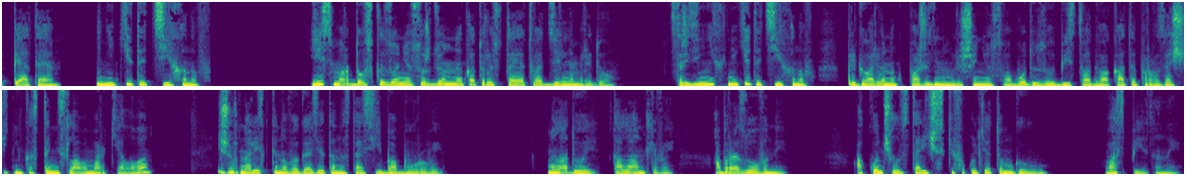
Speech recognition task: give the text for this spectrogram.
пятая. Никита Тихонов. Есть в мордовской зоне осужденные, которые стоят в отдельном ряду. Среди них Никита Тихонов, приговоренный к пожизненному лишению свободы за убийство адвоката и правозащитника Станислава Маркелова и журналистки «Новой газеты» Анастасии Бабуровой. Молодой, талантливый, образованный. Окончил исторический факультет МГУ. Воспитанный.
